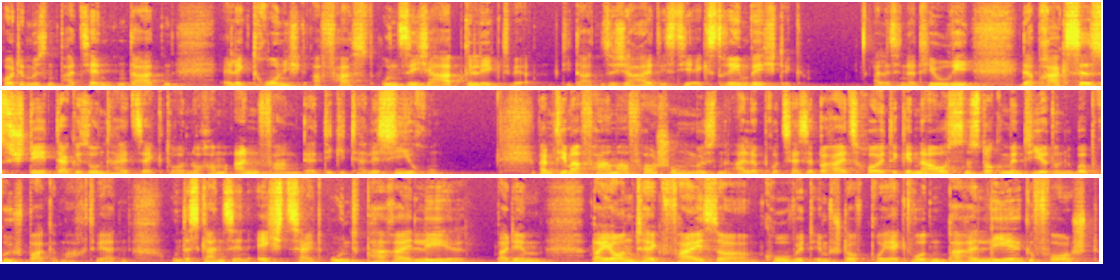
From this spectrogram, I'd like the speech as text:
Heute müssen Patientendaten elektronisch erfasst und sicher abgelegt werden. Die Datensicherheit ist hier extrem wichtig. Alles in der Theorie. In der Praxis steht der Gesundheitssektor noch am Anfang der Digitalisierung. Beim Thema Pharmaforschung müssen alle Prozesse bereits heute genauestens dokumentiert und überprüfbar gemacht werden. Und das Ganze in Echtzeit und parallel. Bei dem BioNTech-Pfizer-Covid-Impfstoffprojekt wurden parallel geforscht,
